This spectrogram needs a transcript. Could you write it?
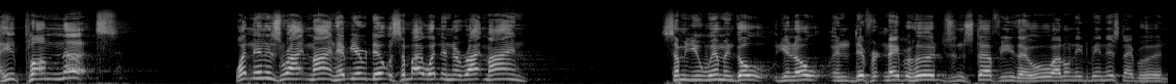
He was plumb nuts. Wasn't in his right mind. Have you ever dealt with somebody wasn't in their right mind? Some of you women go, you know, in different neighborhoods and stuff, and you think, oh, I don't need to be in this neighborhood.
